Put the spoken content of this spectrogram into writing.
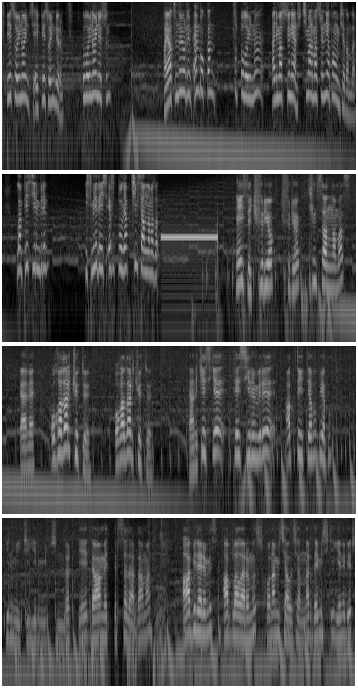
FPS oyunu oyun FPS oyun diyorum. Futbol oyunu oynuyorsun. Hayatımda gördüğüm en boktan futbol oyunu animasyonu yani. Çim animasyonunu yapamamış adamlar. Ulan PES 21'in ismini değiş e-futbol yap kimse anlamaz. Neyse küfür yok, küfür yok. Kimse anlamaz. Yani o kadar kötü. O kadar kötü. Yani keşke PES 21'i update yapıp yapıp 22, 23, 24 diye devam ettirselerdi ama abilerimiz, ablalarımız, Konami çalışanlar demiş ki yeni bir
